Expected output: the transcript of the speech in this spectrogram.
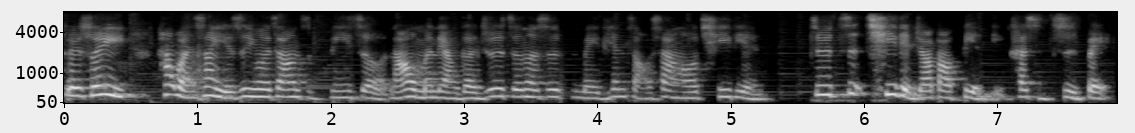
对，所以他晚上也是因为这样子逼着，然后我们两个人就是真的是每天早上哦七点。就是这七点就要到店里开始制备，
